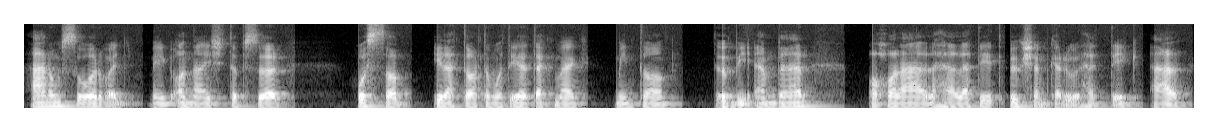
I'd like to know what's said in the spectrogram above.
háromszor, vagy még annál is többször hosszabb élettartamot éltek meg, mint a többi ember, a halál lehelletét ők sem kerülhették el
